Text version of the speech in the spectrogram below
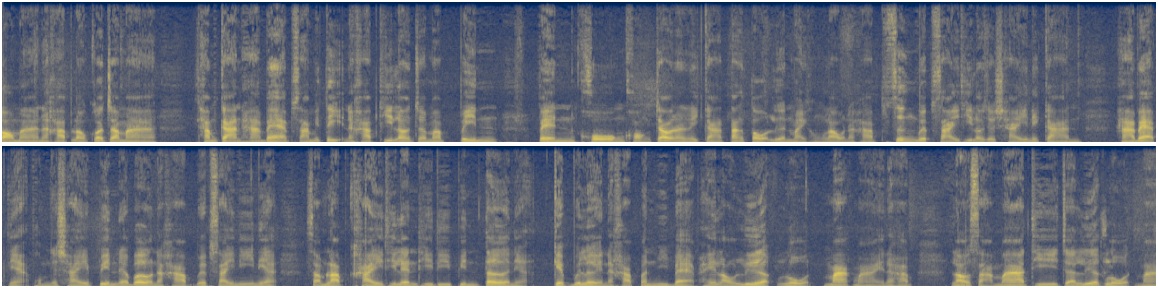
ต่อมานะครับเราก็จะมาทำการหาแบบ3มิตินะครับ ที่เราจะมาปริ้นเป็นโครงของเจ้านาฬิกาตั้งโต๊ะเรือนใหม่ของเรานะครับ ซึ่งเว็บไซต์ที่เราจะใช้ในการหาแบบเนี่ยผมจะใช้ Printable นะครับ เว็บไซต์นี้เนี่ยสำหรับใครที่เล่น 3D Printer เนี่ยเก็บไว้เลยนะครับ มันมีแบบให้เราเลือกโหลดมากมายนะครับ เราสามารถที่จะเลือกโหลดมา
